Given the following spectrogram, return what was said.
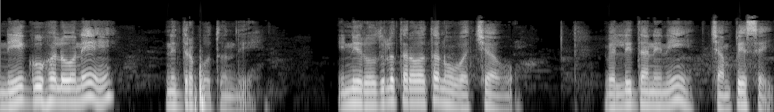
నీ గుహలోనే నిద్రపోతుంది. ఇన్ని రోజుల తర్వాత నువ్వు వచ్చావు. వెళ్ళి దానిని చంపేసేయి.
